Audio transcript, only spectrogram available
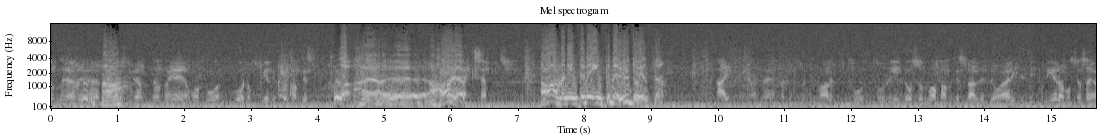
ämne här. Är Ja. Den enda grejen, jag var på vårdomsspelning igår faktiskt. på, uh, jaha du. Accept. Ja, men inte med, inte med Udo inte. Nej, men en person som Mark To- Torillo som var faktiskt väldigt bra. Jag är riktigt imponerad måste jag säga.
